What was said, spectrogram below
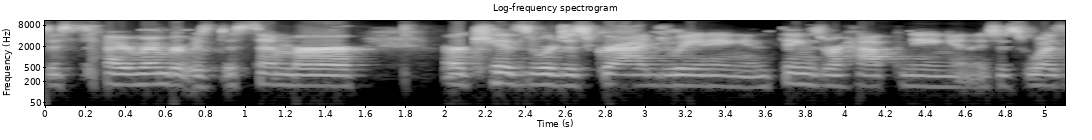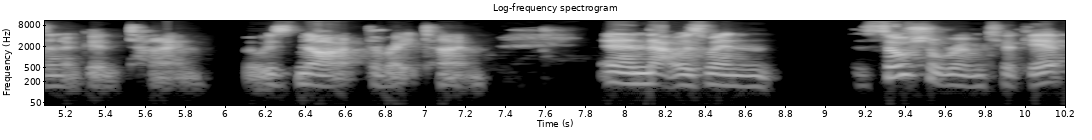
just, I remember it was December. Our kids were just graduating and things were happening and it just wasn't a good time. It was not the right time. And that was when the social room took it.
